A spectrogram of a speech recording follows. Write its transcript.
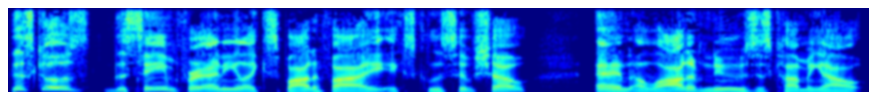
This goes the same for any like Spotify exclusive show. And a lot of news is coming out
